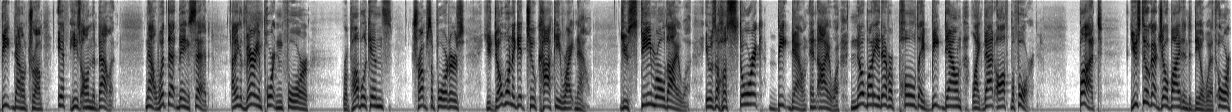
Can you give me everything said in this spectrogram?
beat Donald Trump if he's on the ballot. Now, with that being said, I think it's very important for Republicans, Trump supporters, you don't want to get too cocky right now. You steamrolled Iowa. It was a historic beatdown in Iowa. Nobody had ever pulled a beatdown like that off before. But you still got Joe Biden to deal with, or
